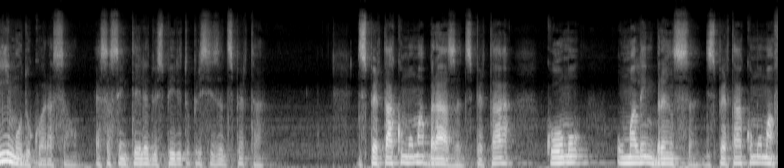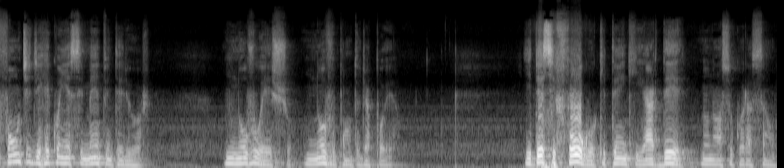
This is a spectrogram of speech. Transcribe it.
imo do coração, essa centelha do espírito precisa despertar. Despertar como uma brasa, despertar como uma lembrança, despertar como uma fonte de reconhecimento interior. Um novo eixo, um novo ponto de apoio. E desse fogo que tem que arder no nosso coração,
